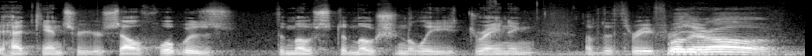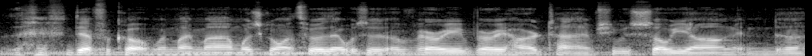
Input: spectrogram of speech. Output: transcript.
had cancer yourself, what was the most emotionally draining of the three for well, you? Well, they're all difficult. When my mom was going through, that was a, a very very hard time. She was so young and. Uh,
